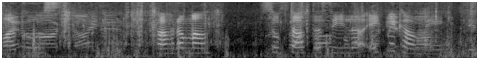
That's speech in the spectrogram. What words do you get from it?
Marcus kahraman su tahtasıyla ekmek almaya gitti.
